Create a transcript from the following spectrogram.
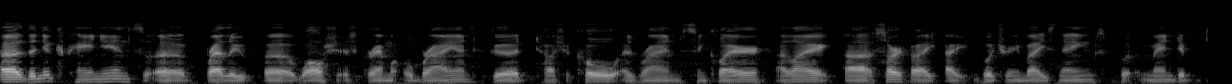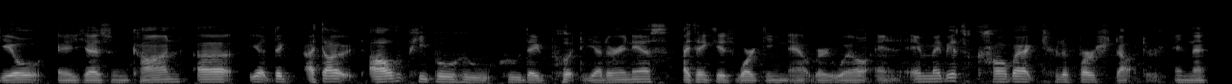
Uh, the new companions, uh, Bradley uh, Walsh as Graham O'Brien, good. Tosin Cole as Ryan Sinclair, I like. Uh, sorry if I, I butcher anybody everybody's names, but Mandip Gill and Yasmin Khan. Uh, yeah, the, I thought all the people who who they put together in this, I think is working out very well, and and maybe it's a callback to the first Doctor, and that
